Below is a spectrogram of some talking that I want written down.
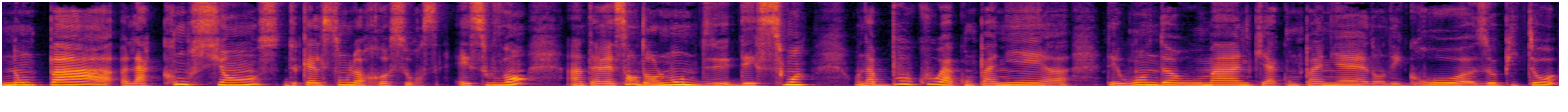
n'ont pas la conscience de quelles sont leurs ressources. Et souvent, intéressant, dans le monde des soins, on a beaucoup accompagné euh, des Wonder Woman qui accompagnaient dans des gros euh, hôpitaux,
